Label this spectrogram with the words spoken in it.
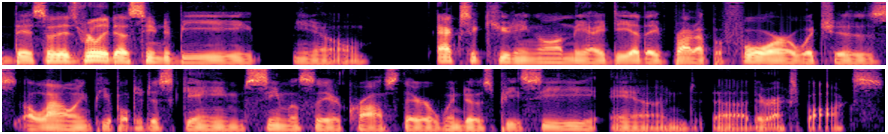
This, so this really does seem to be, you know, executing on the idea they've brought up before, which is allowing people to just game seamlessly across their Windows PC and uh, their Xbox.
